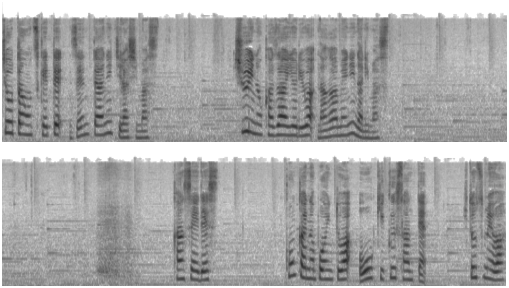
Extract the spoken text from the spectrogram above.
長短をつけて全体に散らします。周囲の花材よりは長めになります。完成です。今回のポイントは大きく3点。1つ目は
